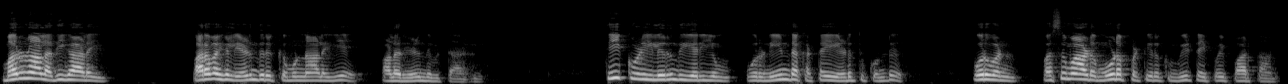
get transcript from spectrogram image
மறுநாள் அதிகாலை பறவைகள் எழுந்திருக்க முன்னாலேயே பலர் எழுந்து விட்டார்கள். தீக்குழியிலிருந்து எரியும் ஒரு நீண்ட கட்டையை எடுத்துக்கொண்டு ஒருவன் பசுமாடு மூடப்பட்டிருக்கும் வீட்டை போய் பார்த்தான்.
